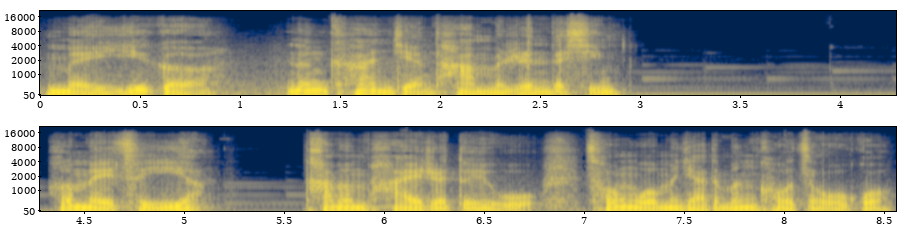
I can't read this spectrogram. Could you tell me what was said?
每一个能看见他们人的心。和每次一样，他们排着队伍从我们家的门口走过，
